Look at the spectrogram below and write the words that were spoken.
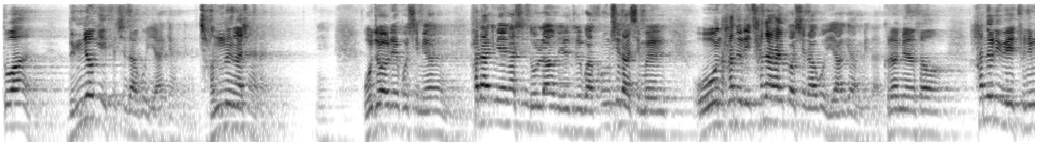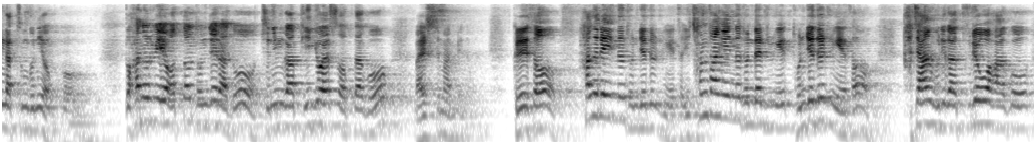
또한 능력이 있으시다고 이야기합니다. 전능하신 하나님. 5절에 예. 보시면 하나님이 행하신 놀라운 일들과 성실하심을 온 하늘이 찬양할 것이라고 이야기합니다. 그러면서 하늘 위에 주님 같은 분이 없고 또 하늘 위에 어떤 존재라도 주님과 비교할 수 없다고 말씀합니다. 그래서 하늘에 있는 존재들 중에서 이 천상에 있는 존재들, 중에, 존재들 중에서 가장 우리가 두려워하고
